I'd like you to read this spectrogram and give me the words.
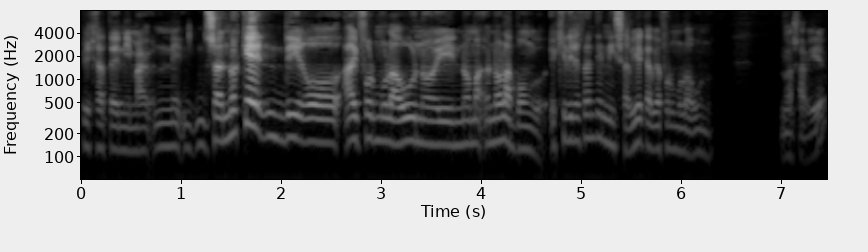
Fíjate, ni, ni- O sea, no es que digo hay Fórmula 1 y no, no la pongo. Es que directamente ni sabía que había Fórmula 1. No sabía.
